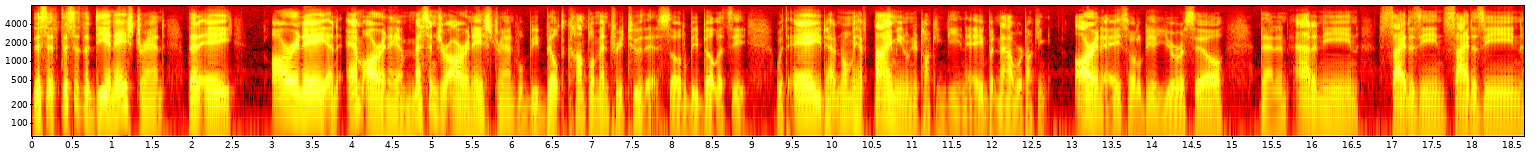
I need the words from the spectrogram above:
this if this is the DNA strand, then a RNA, an mRNA, a messenger RNA strand will be built complementary to this. So it'll be built, let's see, with A, you'd have, normally have thymine when you're talking DNA, but now we're talking RNA. So it'll be a uracil, then an adenine, cytosine, cytosine.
